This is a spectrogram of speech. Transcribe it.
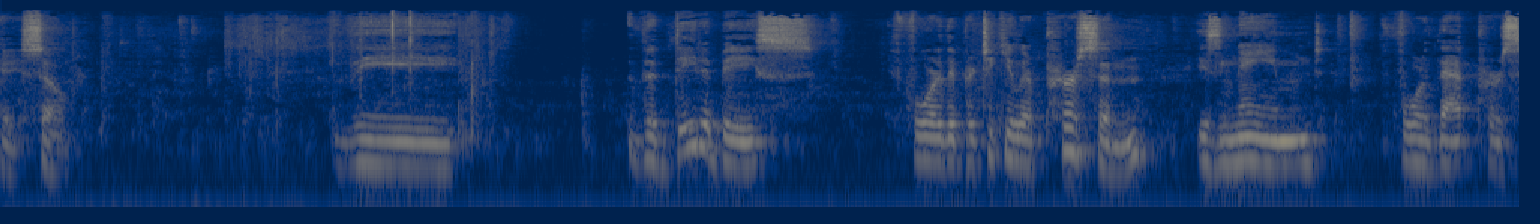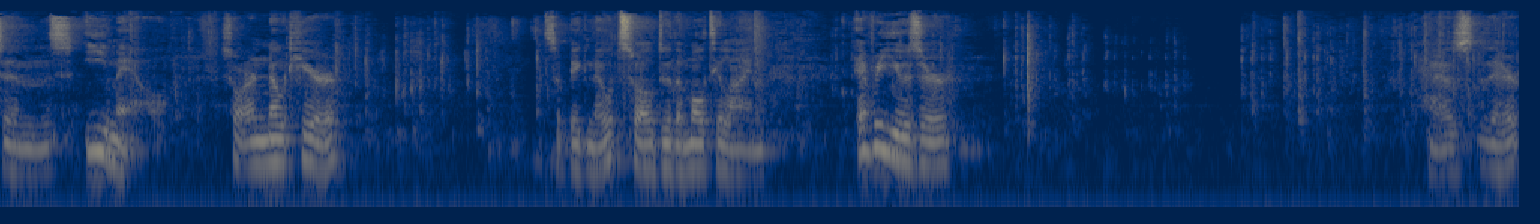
Okay, so the the database for the particular person is named for that person's email. So our note here, it's a big note, so I'll do the multi-line. Every user has their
